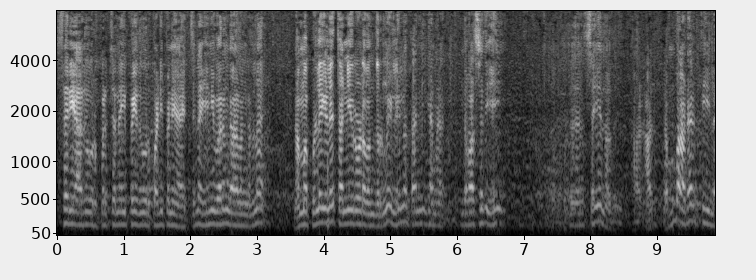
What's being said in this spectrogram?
சரி அது ஒரு பிரச்சனை. இப்ப இது ஒரு படிப்பனை ஆயிடுச்சுன்னா இனி வரும் காலங்கள்ல நம்ம பிள்ளைகளே தண்ணீரோட வந்துடணும் இல்லைன்னா தண்ணிக்கான இந்த வசதியை செய்யணும் அது. ரொம்ப அடர்த்தியில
